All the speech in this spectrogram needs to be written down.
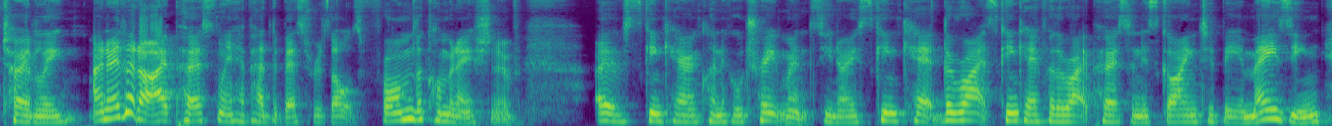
Totally. I know that I personally have had the best results from the combination of of skincare and clinical treatments. You know, skincare, the right skincare for the right person is going to be amazing,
